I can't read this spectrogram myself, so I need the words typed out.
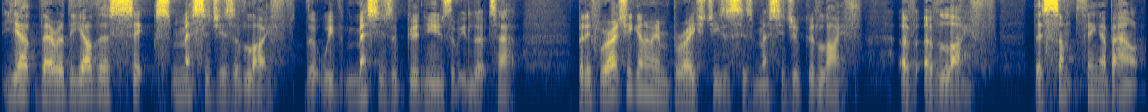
yeah, there are the other six messages of life that we've, messages of good news that we looked at. But if we're actually going to embrace Jesus' message of good life, of, of life, there's something about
